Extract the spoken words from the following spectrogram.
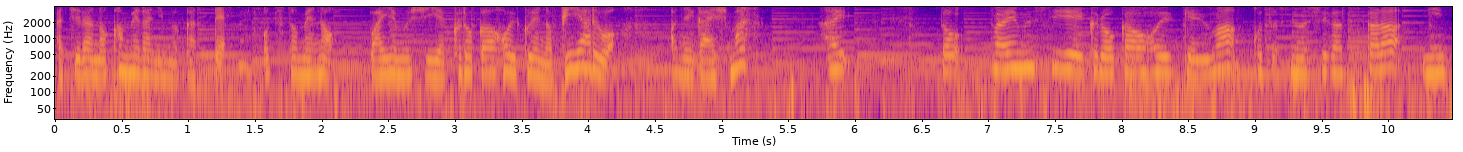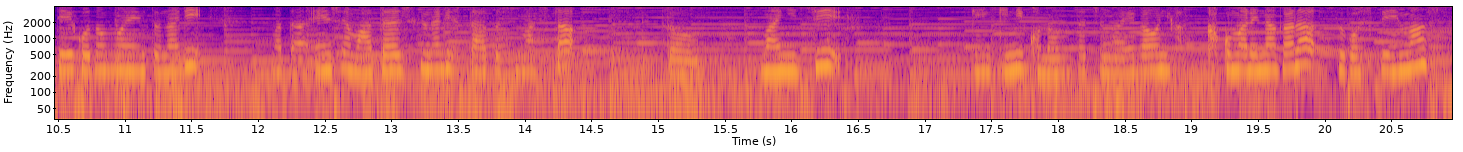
あちらのカメラに向かってお勤めの YMCA 黒川保育園の PR をお願いします。はい。と YMCA 黒川保育園は今年の4月から認定こども園となりまた園舎も新しくなりスタートしました。えっと毎日元気に子どもたちの笑顔に囲まれながら過ごしています。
